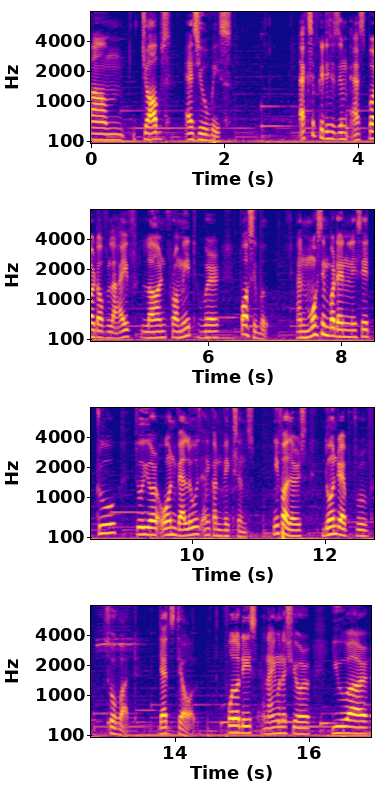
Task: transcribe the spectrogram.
um, jobs as you wish. Accept criticism as part of life, learn from it where possible, and most importantly, stay true to your own values and convictions. If others don't approve, so what? That's the all. Follow this, and I'm gonna sure you are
